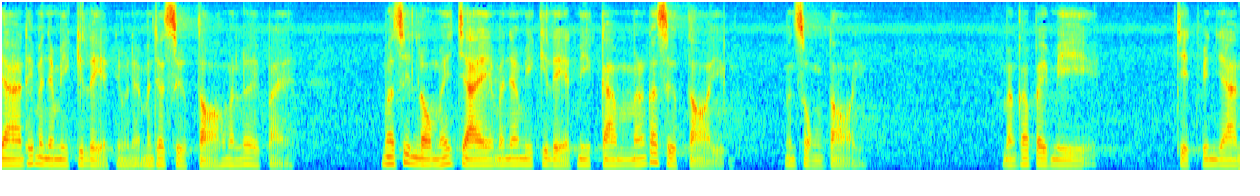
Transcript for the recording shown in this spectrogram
ญาณที่มันยังมีกิเลสอยู่เนี่ยมันจะสืบต่อของมันเรื่อยไป เมื่อสิ้นลมหายใจมันยังมีกิเลสมีกรรม มันก็สืบต่ออีก มันส่งต่ออีกมันก็ไปมี จิตวิญญาณ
